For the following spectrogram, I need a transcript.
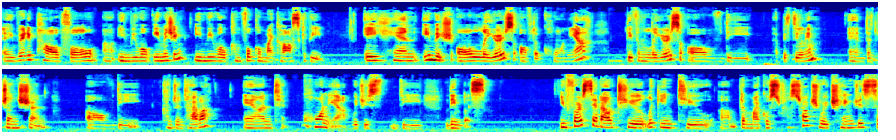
a very powerful uh, in vivo imaging, in vivo confocal microscopy. It can image all layers of the cornea, different layers of the epithelium, and the junction of the conjunctiva and cornea, which is the limbus. You first set out to look into um, the microstructural changes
